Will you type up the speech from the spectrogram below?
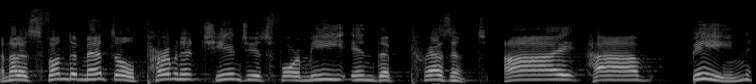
And that is fundamental, permanent changes for me in the present. I have been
